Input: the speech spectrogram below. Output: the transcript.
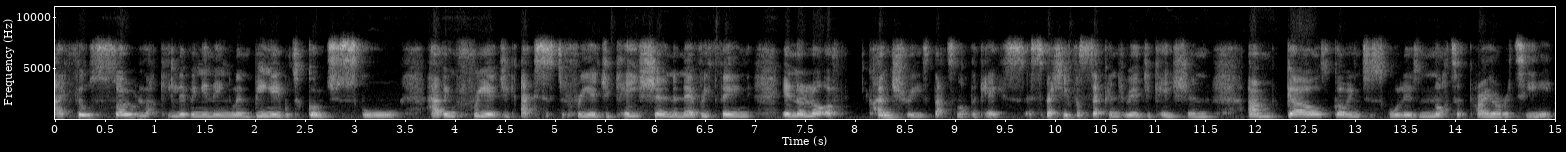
I feel so lucky living in England, being able to go to school, having free edu- access to free education and everything. In a lot of countries, that's not the case, especially for secondary education. Um, girls going to school is not a priority,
